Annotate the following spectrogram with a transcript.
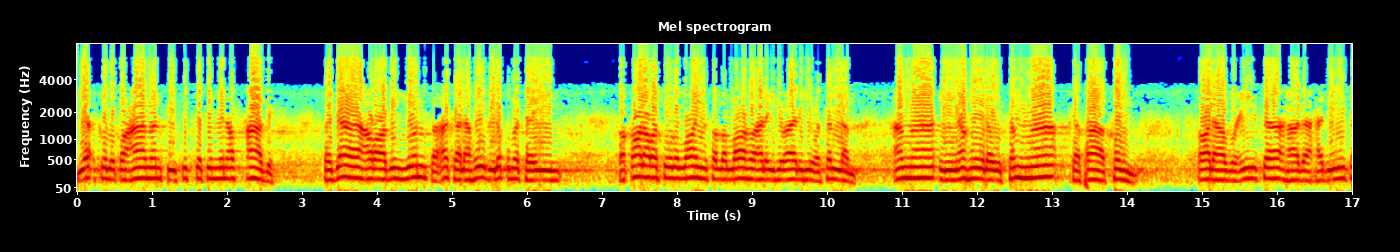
يأكل طعاما في ستة من أصحابه فجاء أعرابي فأكله بلقمتين. فقال رسول الله صلى الله عليه وآله وسلم أما إنه لو سمى كفاكم. قال أبو عيسى هذا حديث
